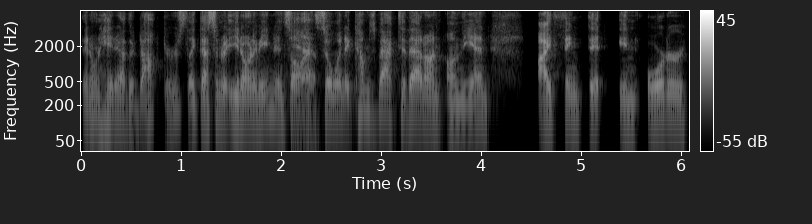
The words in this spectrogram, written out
They don't hate other doctors. Like that's you know what i mean? And so yeah. so when it comes back to that on on the end i think that in order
